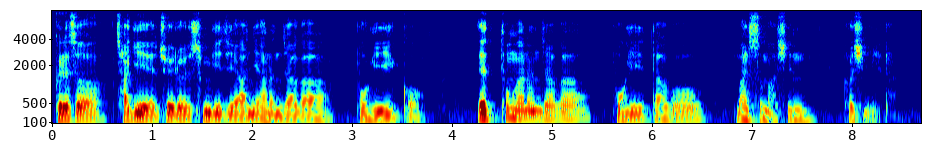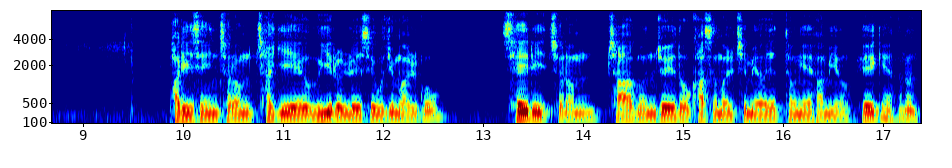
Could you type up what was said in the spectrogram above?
그래서 자기의 죄를 숨기지 아니하는 자가 복이 있고 애통하는 자가 복이 있다고 말씀하신 것입니다. 바리새인처럼 자기의 의를 내세우지 말고 세리처럼 작은 죄에도 가슴을 치며 애통해 하며 회개하는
